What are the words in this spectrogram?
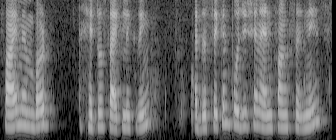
5 membered heterocyclic ring. At the second position N function is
